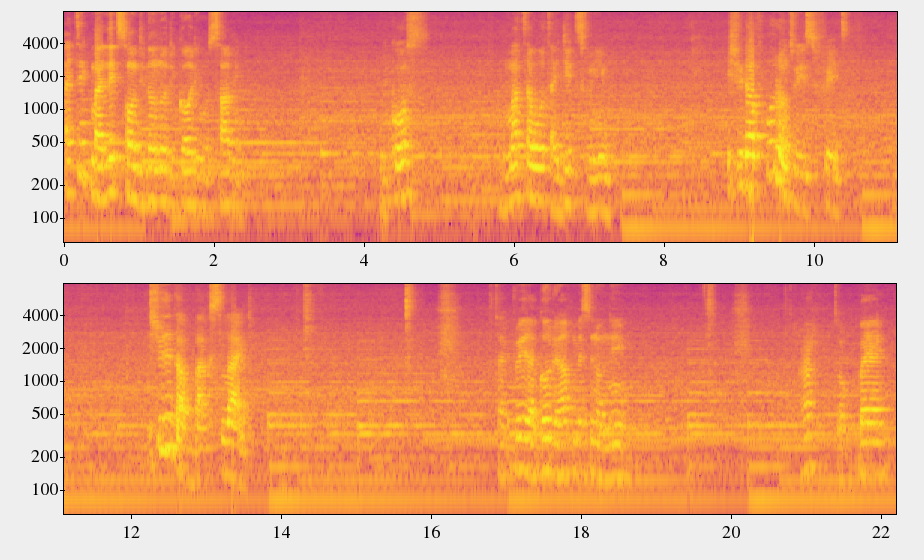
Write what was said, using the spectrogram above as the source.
I think my late son did not know the God he was serving. Because no matter what I did to him, he should have hold on to his faith. He shouldn't have backslide. But I pray that God will have mercy on him. Ah, Tokpe.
